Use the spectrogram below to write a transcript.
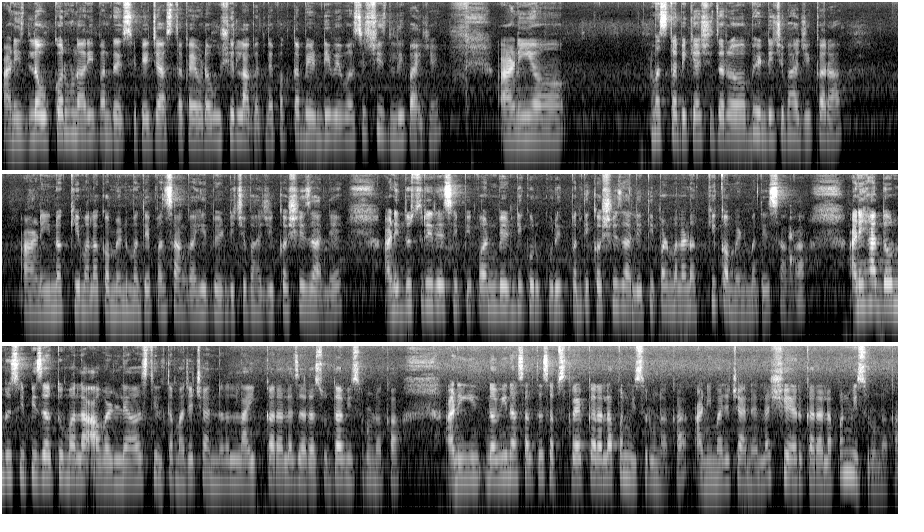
आणि लवकर होणारी पण रेसिपी आहे. जास्त काही एवढा उशीर लागत नाही. फक्त भेंडी व्यवस्थित शिजली पाहिजे. आणि मस्तपैकी अशी जर भेंडीची भाजी करा. आणि नक्की मला कमेंटमध्ये पण सांगा ही भेंडीची भाजी कशी झाली आहे. आणि दुसरी रेसिपी पण भेंडी कुरकुरीत पण ती कशी झाली ती पण मला नक्की कमेंटमध्ये सांगा. आणि ह्या दोन रेसिपी जर तुम्हाला आवडल्या असतील तर माझ्या चॅनलला लाईक करायला जरासुद्धा विसरू नका. आणि नवीन असाल तर सबस्क्राईब करायला पण विसरू नका. आणि माझ्या चॅनलला शेअर करायला पण विसरू नका.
